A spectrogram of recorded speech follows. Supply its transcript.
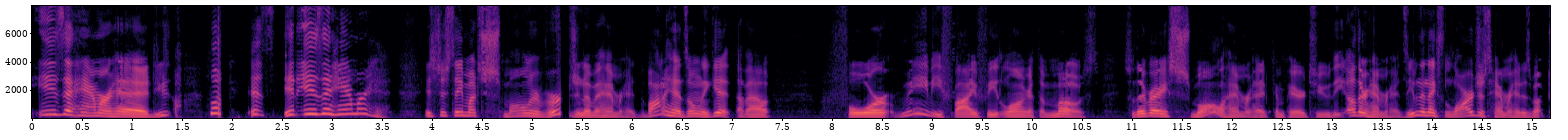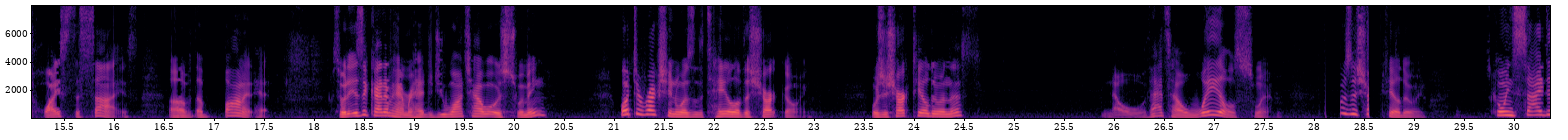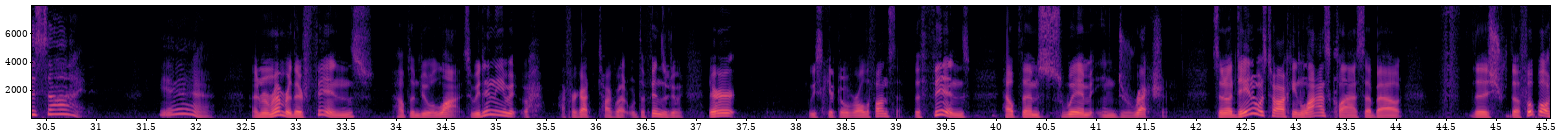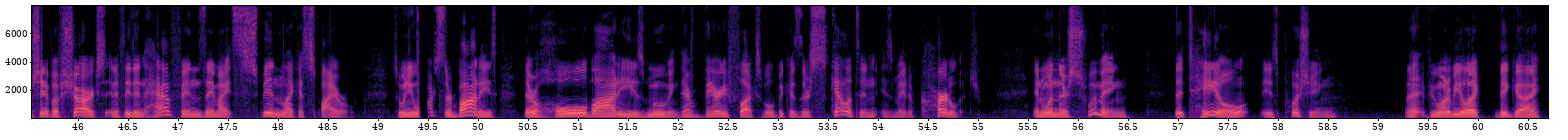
is a hammerhead. You, look, it's, it is a hammerhead. It's just a much smaller version of a hammerhead. The bonnet heads only get about four, maybe five feet long at the most. So they're very small hammerhead compared to the other hammerheads. Even the next largest hammerhead is about twice the size of the bonnet head. So it is a kind of hammerhead. Did you watch how it was swimming? What direction was the tail of the shark going? Was the shark tail doing this? No, that's how whales swim. What was the shark tail doing? It's going side to side. Yeah. And remember, their fins help them do a lot. So we didn't even, ah, I forgot to talk about what the fins are doing. They're, we skipped over all the fun stuff. The fins help them swim in direction. So now Dana was talking last class about the, the football shape of sharks, and if they didn't have fins, they might spin like a spiral. So when you watch their bodies, their whole body is moving. They're very flexible because their skeleton is made of cartilage. And when they're swimming, the tail is pushing. Right? If you want to be like big guy,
